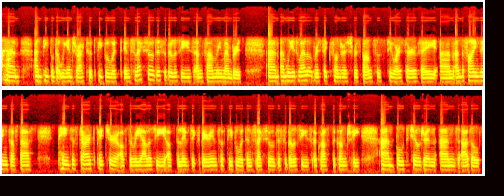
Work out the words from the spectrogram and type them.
um, and people that we interact with, people with intellectual disabilities and family members. Um, and we had well over 600 responses to our survey, um, and the findings of that paint a stark picture of the reality of the lived experience of people with intellectual disabilities across the country, um, both children and adults.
